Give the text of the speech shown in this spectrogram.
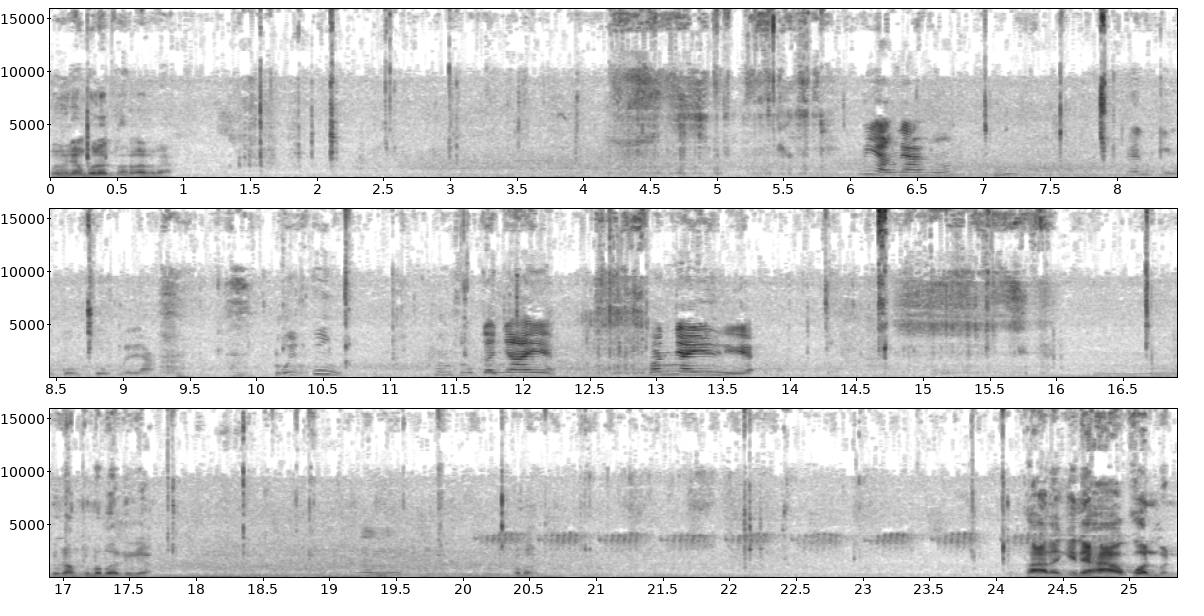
มึงยังพูดตอนนั้นไหมมีอย่างเนี่ยฮึ เล่นกินกุ้งสุกเลยอะอุ้ยกุ้งกุ้งสุกกันใหญ่อะตอนใหญ่เหลียพี่น้องกินมาเบิร์ดอีกเนี่ยอืมมาเบิร์ดผ่านอะไรกินในหาวก้นเหมือน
